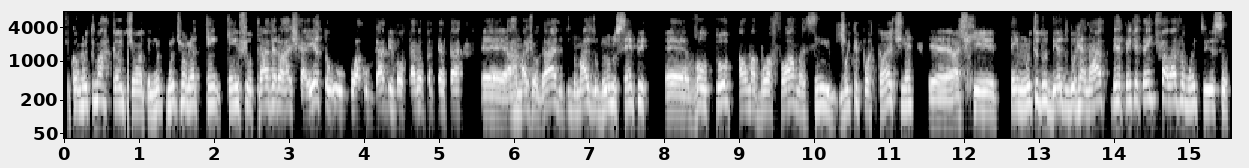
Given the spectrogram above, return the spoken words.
ficou muito marcante ontem. Muito, muitos momentos, quem, quem infiltrava era o Rascaeta, o, o, o Gabi voltava para tentar é, armar jogada e tudo mais. O Bruno sempre é, voltou a uma boa forma, assim, muito importante, né? É, acho que tem muito do dedo do Renato. De repente, até a gente falava muito isso,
